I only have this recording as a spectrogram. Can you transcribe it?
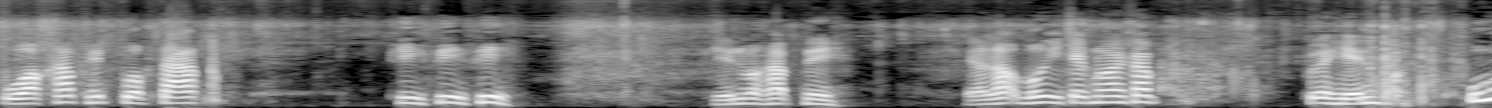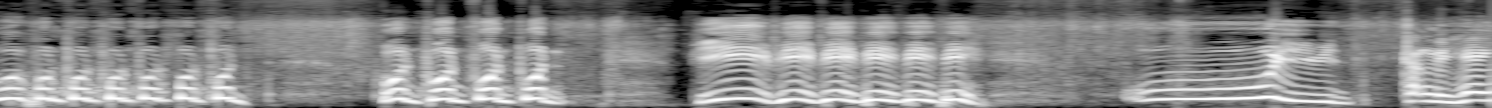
ปวกครับเห็ดปวกตากพี่พี่พี่เห็นไหมครับนี่ เดี๋ยวเราเบิ่งอีกจักน้อยครับ เพื่อเห็นอู้ยพุ่นพุ่นพุ่นพุ่นพุ่นพุ่นพุ่นพุ่นพุ่นพุ่นพี่พี่พี่พี่พี่พี่อุ้ยทางนี้แห้ง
